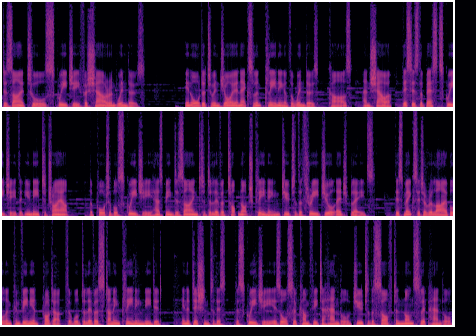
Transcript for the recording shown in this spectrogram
Desired Tools Squeegee for Shower and Windows. In order to enjoy an excellent cleaning of the windows, cars, and shower, this is the best squeegee that you need to try out. The portable squeegee has been designed to deliver top-notch cleaning due to the three dual-edge blades. This makes it a reliable and convenient product that will deliver stunning cleaning needed. In addition to this, the squeegee is also comfy to handle due to the soft and non-slip handle,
